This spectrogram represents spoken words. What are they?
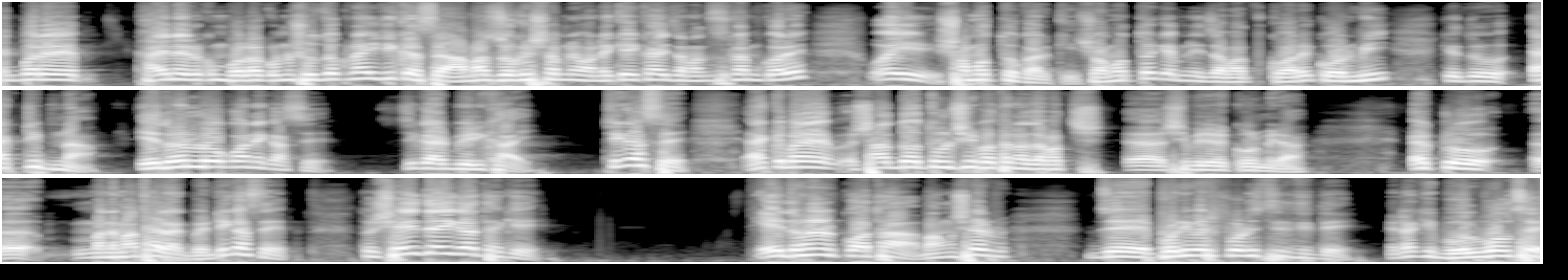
একবারে খায় না এরকম বলার কোনো সুযোগ নাই। ঠিক আছে, আমার চোখের সামনে অনেকেই খায়, জামাত ইসলাম করে। ওই সমর্থক আর কি, সমর্থক এমনি জামাত করে, কর্মী, কিন্তু অ্যাক্টিভ না। এ ধরনের লোক অনেক আছে সিগারেট বিড়ি খায়। ঠিক আছে, একেবারে সাধ্য তুলসী পাতা না জামাত শিবিরের কর্মীরা। একটু মানে মাথায় রাখবেন, ঠিক আছে? তো সেই জায়গা থেকে এই ধরনের কথা বাংলাদেশের যে পরিবেশ পরিস্থিতিতে, এটা কি ভুল বলছে?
